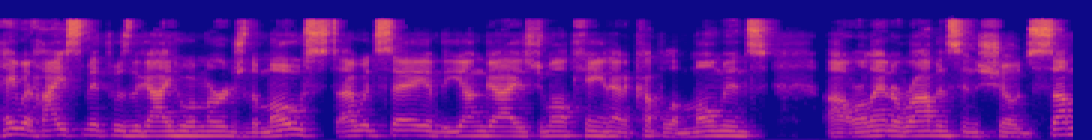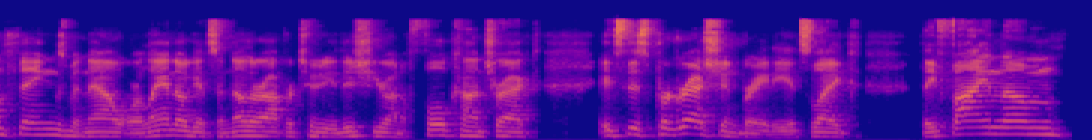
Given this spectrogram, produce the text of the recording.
Haywood Highsmith was the guy who emerged the most, I would say, of the young guys. Jamal Cain had a couple of moments. Uh, Orlando Robinson showed some things, but now Orlando gets another opportunity this year on a full contract. It's this progression, Brady. It's like they find them,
